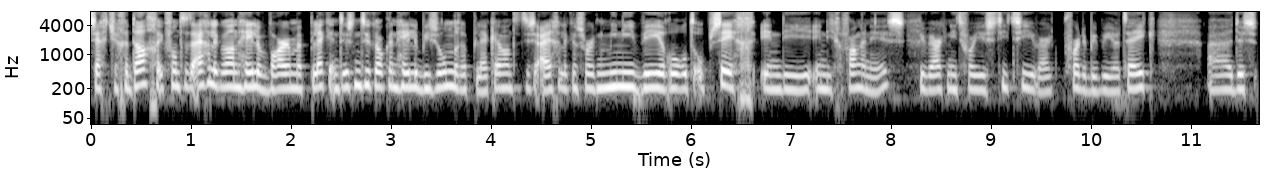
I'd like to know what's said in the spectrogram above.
zegt je gedag. Ik vond het eigenlijk wel een hele warme plek. En het is natuurlijk ook een hele bijzondere plek. Hè, want het is eigenlijk een soort mini-wereld op zich in die, in die gevangenis. Je werkt niet voor justitie, je werkt voor de bibliotheek. Uh, dus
